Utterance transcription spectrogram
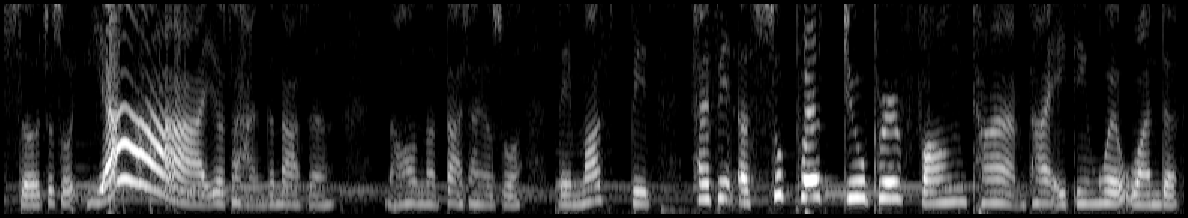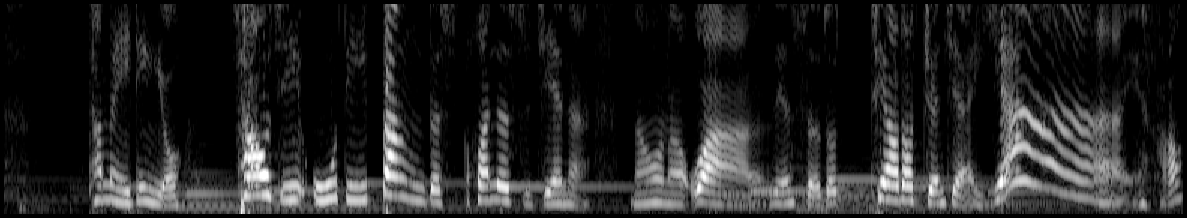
蛇就说呀，又在喊更大声。然后呢，大象又说，They must be having a super duper fun time。他一定会玩的，他们一定有超级无敌棒的欢乐时间呢、然后呢，哇，连蛇都跳到卷起来呀！好，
